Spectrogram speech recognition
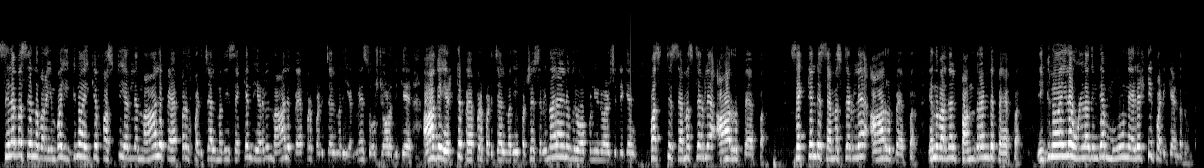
സിലബസ് എന്ന് പറയുമ്പോൾ ഇഗ്നോയ്ക്ക് ഫസ്റ്റ് ഇയറിൽ നാല് പേപ്പർ പഠിച്ചാൽ മതി. സെക്കൻഡ് ഇയറിൽ നാല് പേപ്പർ പഠിച്ചാൽ മതി. എം എ സോഷ്യോളജിക്ക് ആകെ എട്ട് പേപ്പർ പഠിച്ചാൽ മതി. പക്ഷേ ശ്രീനാരായണ ഗുരു ഓപ്പൺ യൂണിവേഴ്സിറ്റിക്ക് ഫസ്റ്റ് സെമസ്റ്ററിലെ ആറ് പേപ്പർ സെക്കൻഡ് സെമസ്റ്ററിലെ ആറ് പേപ്പർ എന്ന് പറഞ്ഞാൽ പന്ത്രണ്ട് പേപ്പർ ഇഗ്നോയിലെ ഉള്ളതിന്റെ മൂന്നിരട്ടി പഠിക്കേണ്ടതുണ്ട്.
